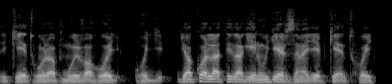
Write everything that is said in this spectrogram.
egy két hónap múlva, hogy, hogy gyakorlatilag én úgy érzem egyébként, hogy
